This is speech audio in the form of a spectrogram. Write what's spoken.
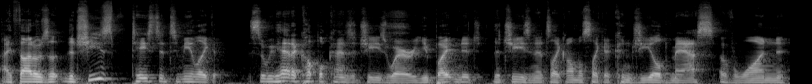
I thought it was the cheese tasted to me like so we've had a couple kinds of cheese where you bite into the cheese and it's like almost like a congealed mass of one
